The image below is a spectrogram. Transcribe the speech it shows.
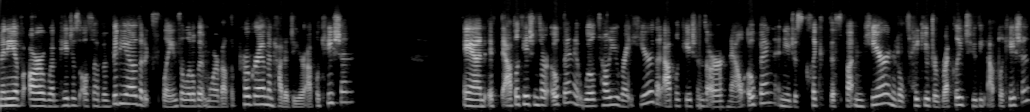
Many of our web pages also have a video that explains a little bit more about the program and how to do your application. And if the applications are open, it will tell you right here that applications are now open and you just click this button here and it'll take you directly to the application.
